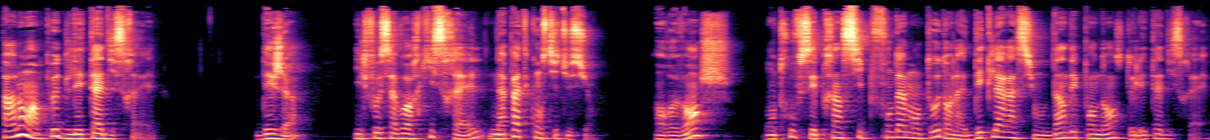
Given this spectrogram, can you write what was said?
parlons un peu de l'État d'Israël. Déjà, il faut savoir qu'Israël n'a pas de constitution. En revanche, on trouve ces principes fondamentaux dans la déclaration d'indépendance de l'État d'Israël.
